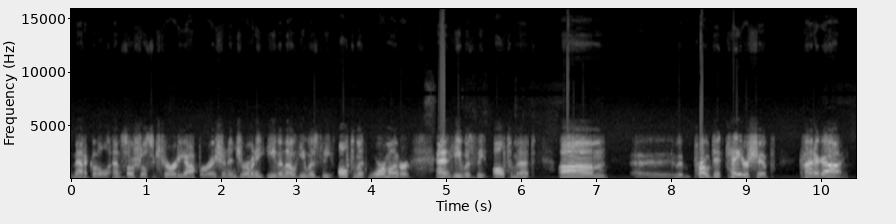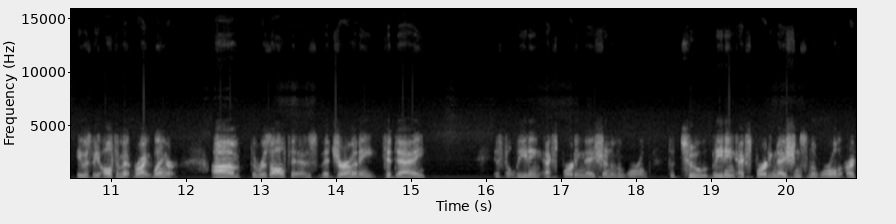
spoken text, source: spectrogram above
medical and social security operation in Germany, even though he was the ultimate warmonger and he was the ultimate um, uh, pro dictatorship kind of guy. He was the ultimate right winger. Um, the result is that Germany today is the leading exporting nation in the world. The two leading exporting nations in the world are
